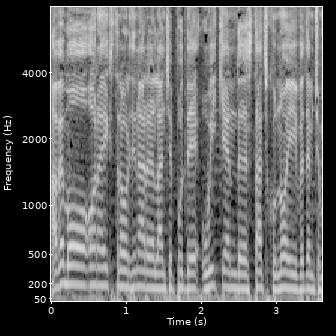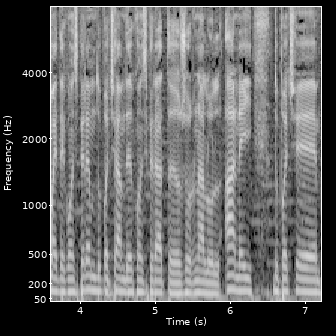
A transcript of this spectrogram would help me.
Avem o oră extraordinară la început de weekend. Stați cu noi, vedem ce mai deconspirăm după ce am deconspirat uh, jurnalul Anei, după ce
